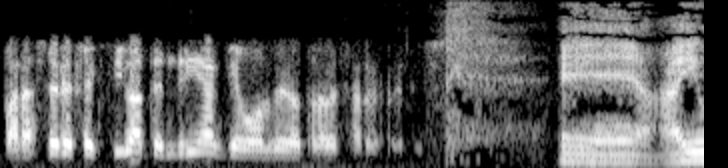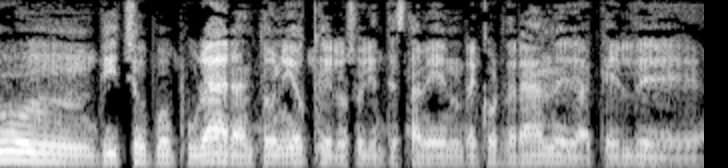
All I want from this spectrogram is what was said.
para ser efectiva tendrían que volver otra vez a repetirse. Eh, hay un dicho popular, Antonio, que los oyentes también recordarán, eh, aquel de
